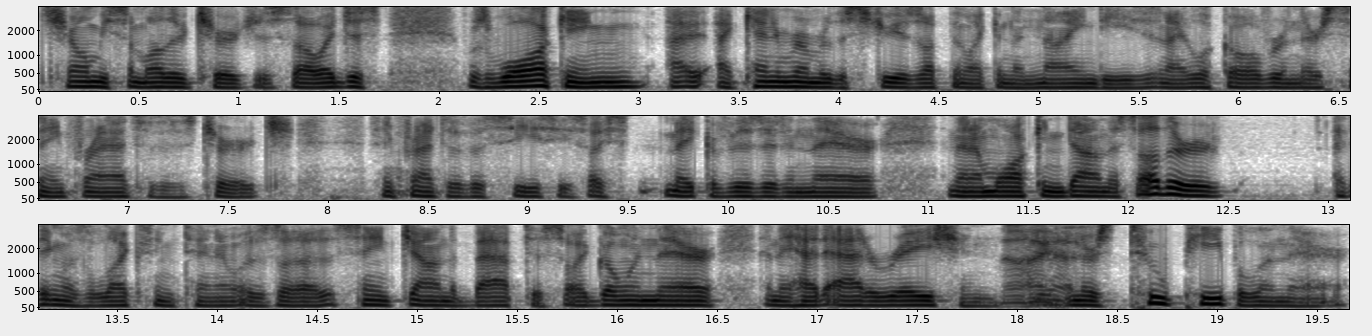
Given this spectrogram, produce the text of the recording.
show me some other churches. So I just was walking. I, I can't remember the street. It was up in like in the 90s, and I look over and there's St. Francis's Church, St. Francis of Assisi. So I make a visit in there, and then I'm walking down this other I think it was Lexington. It was uh, St. John the Baptist. So I go in there and they had adoration, Nice. and there's two people in there.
